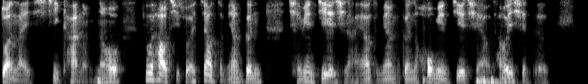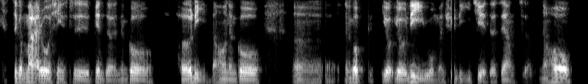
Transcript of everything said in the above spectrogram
段来细看哦，然后就会好奇说，哎，这要怎么样跟前面接起来，要怎么样跟后面接起来，才会显得这个脉络性是变得能够合理，然后能够呃能够有有利于我们去理解的这样子。然后，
